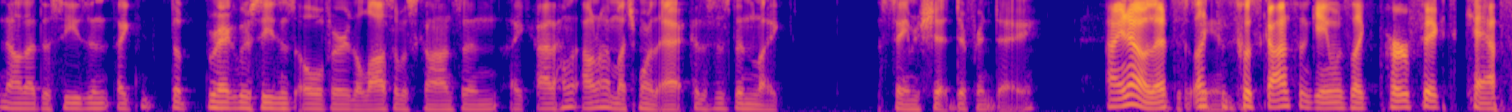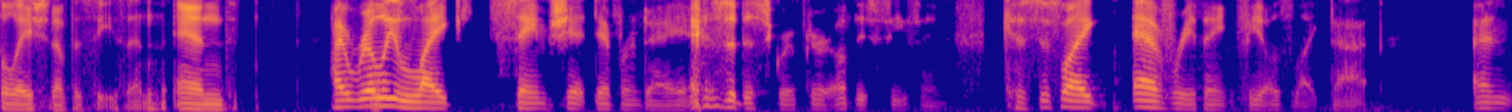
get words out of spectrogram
now that the season like the regular season's over, the loss of Wisconsin, like I don't I don't have much more to add because this has been like same shit, different day. I know that's like this Wisconsin game was like perfect capsulation of the season, and I really like same shit, different day as a descriptor of this season because just like everything feels like that. And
